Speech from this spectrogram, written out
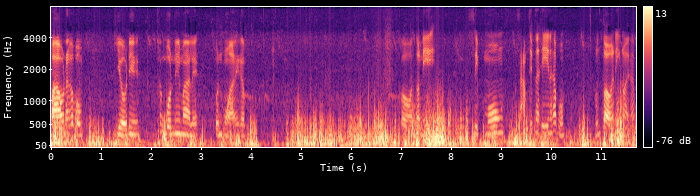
ฟาวล์นะครับผม เกี่ยวนี่ข้างบนนี่มาเลยบนหัวนี่ครับ ก็ตอนนี้ 10โมง30 นาทีนะครับผมลุ้นต่อกันอีกหน่อยครับ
